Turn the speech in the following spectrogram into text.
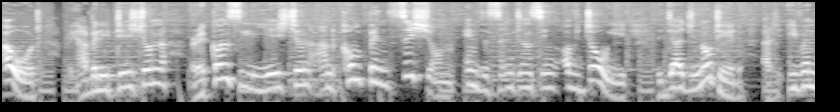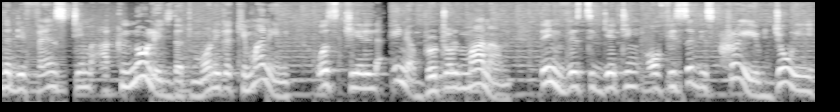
out rehabilitation, reconciliation, and compensation in the sentencing of Jowie. The judge noted that even the defense team acknowledged that Monica Kimani was killed in a brutal manner. The investigating officer described Joey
